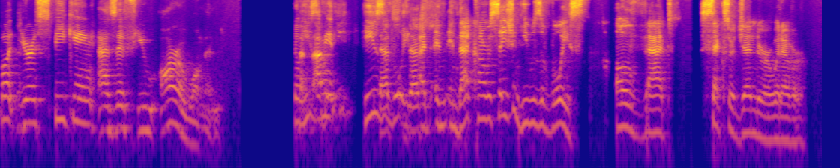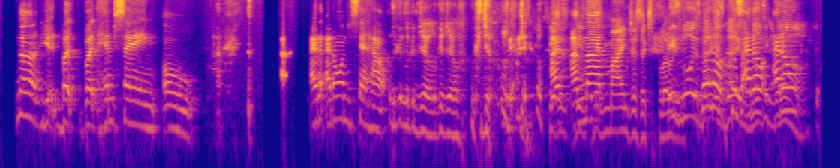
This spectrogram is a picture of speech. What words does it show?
but you're speaking as if you are a woman. No, he's I I mean, mean, he's the that's- voice. In, in that conversation, he was the voice of that sex or gender or whatever. No, no, but but him saying, "Oh, I, I don't understand how." Look at look at Joe. Look at Joe. Look at Joe. Look at Joe. I, I'm not- His mind just His exploded. voice. No, no, because I don't- I don't- down.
